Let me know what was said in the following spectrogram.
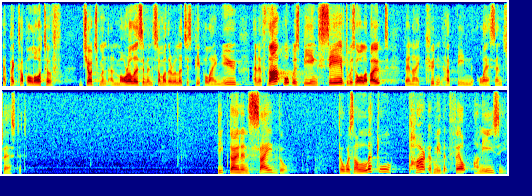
I picked up a lot of judgment and moralism in some of the religious people I knew, and if that what was being saved was all about, then I couldn't have been less interested. Deep down inside, though, there was a little part of me that felt uneasy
